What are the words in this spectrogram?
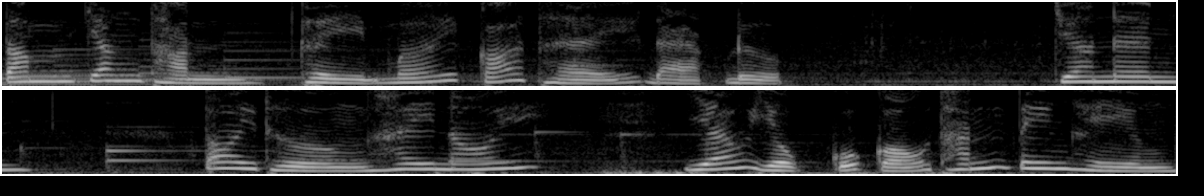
Tâm chân thành thì mới có thể đạt được cho nên, tôi thường hay nói, giáo dục của cổ thánh tiên hiền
